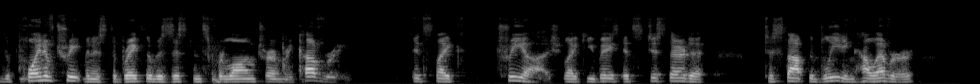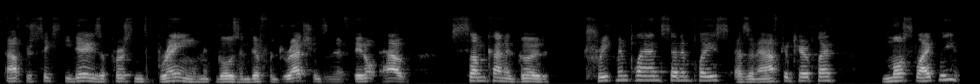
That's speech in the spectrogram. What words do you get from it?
the point of treatment is to break the resistance for long-term recovery it's like triage like you base it's just there to to stop the bleeding however after 60 days a person's brain goes in different directions and if they don't have some kind of good treatment plan set in place as an aftercare plan most likely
